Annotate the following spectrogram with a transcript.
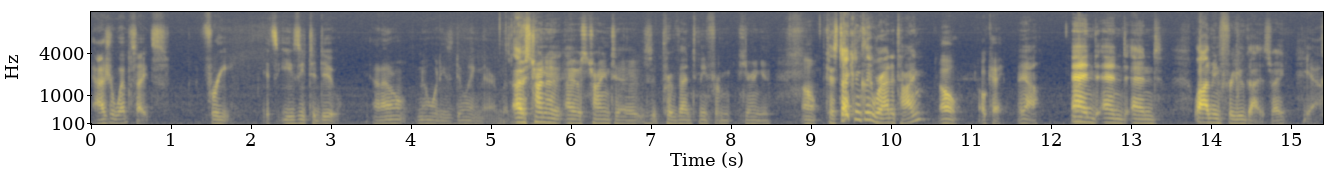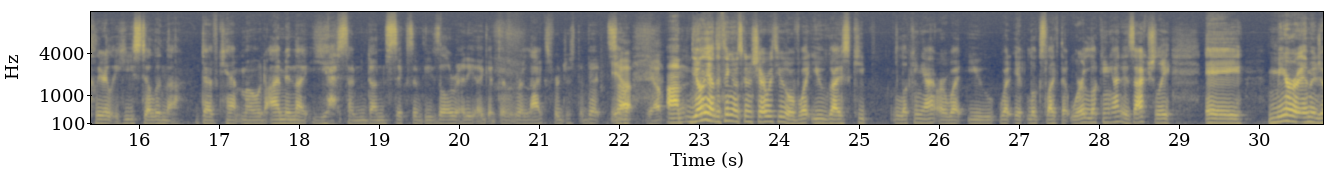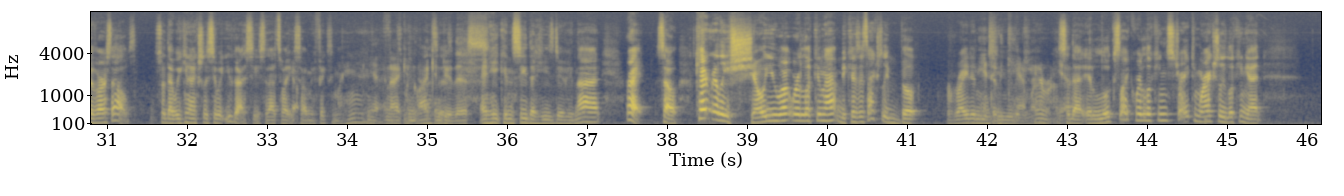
Azure websites, free. It's easy to do and I don't know what he's doing there. But I was trying to I was trying to prevent me from hearing you. Oh, because technically we're out of time. Oh, okay. Yeah, and and and well, I mean for you guys, right? Yeah. Clearly, he's still in the dev camp mode. I'm in the yes, I'm done six of these already. I get to relax for just a bit. So, yeah. Yep. Um, the only other thing I was going to share with you of what you guys keep looking at, or what you what it looks like that we're looking at, is actually a mirror image of ourselves so that we can actually see what you guys see. So that's why you yep. saw me fixing my hair. Yeah, and I can I can do this. And he can see that he's doing that. Right. So can't really show you what we're looking at because it's actually built right into, into the, the, camera, camera yeah. so that it looks like we're looking straight and we're actually looking at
